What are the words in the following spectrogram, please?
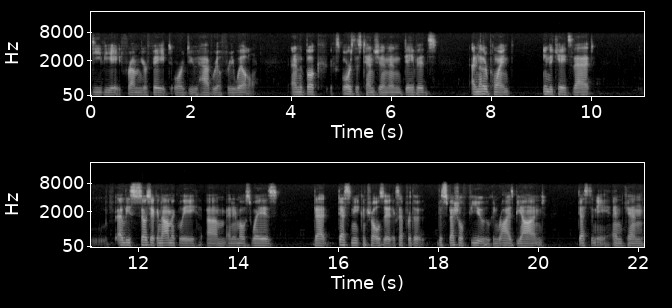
deviate from your fate or do you have real free will? And the book explores this tension, and David's, at another point, indicates that, at least socioeconomically um, and in most ways, that destiny controls it, except for the, the special few who can rise beyond destiny and can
